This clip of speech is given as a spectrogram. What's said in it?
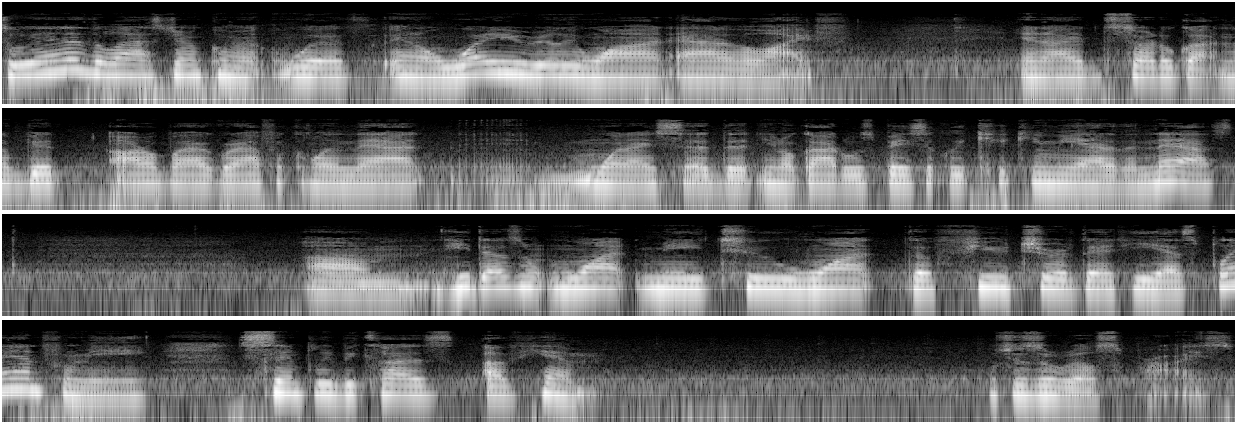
So we ended the last increment with, you know, what do you really want out of the life? And I'd sort of gotten a bit autobiographical in that when I said that, you know, God was basically kicking me out of the nest. Um, he doesn't want me to want the future that He has planned for me simply because of Him, which is a real surprise.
